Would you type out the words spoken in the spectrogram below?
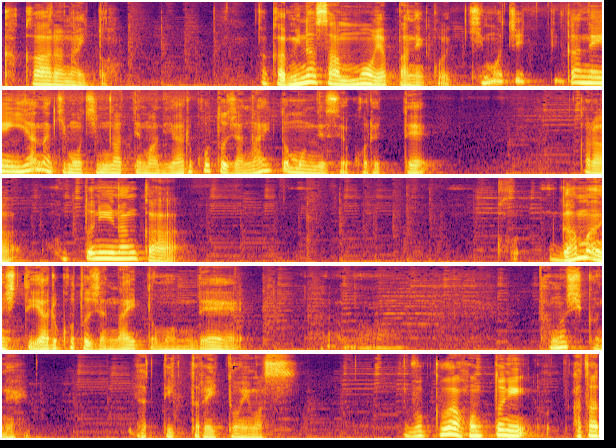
関わらないと。だか皆さんもやっぱねこれ気持ちがね嫌な気持ちになってまでやることじゃないと思うんですよこれって。だから本当になんか我慢してやることじゃないと思うんで楽しくねやっていったらいいと思います。僕は本当に暖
